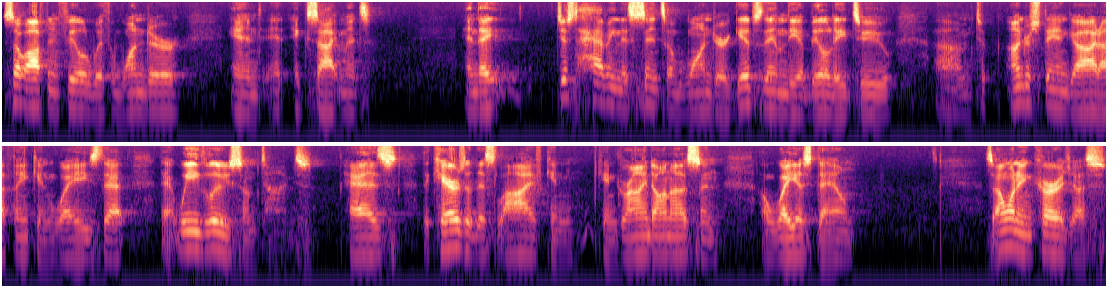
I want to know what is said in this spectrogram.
so often filled with wonder and excitement. And they, just having this sense of wonder gives them the ability to, um, to understand God, I think, in ways that, that we lose sometimes. As the cares of this life can, can grind on us and uh, weigh us down. So I want to encourage us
